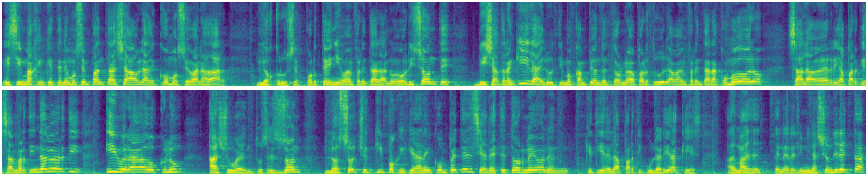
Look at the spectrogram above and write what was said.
Esa imagen que tenemos en pantalla habla de cómo se van a dar los cruces. Porteño va a enfrentar a Nuevo Horizonte, Villa Tranquila, el último campeón del torneo apertura, va a enfrentar a Comodoro, Salaverry a Parque San Martín de Alberti y Bragado Club a Juventus. Esos son los ocho equipos que quedan en competencia en este torneo en que tiene la particularidad que es, además de tener eliminación directa,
